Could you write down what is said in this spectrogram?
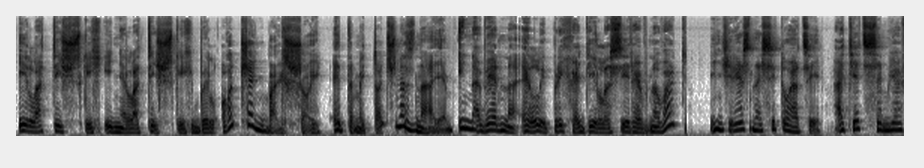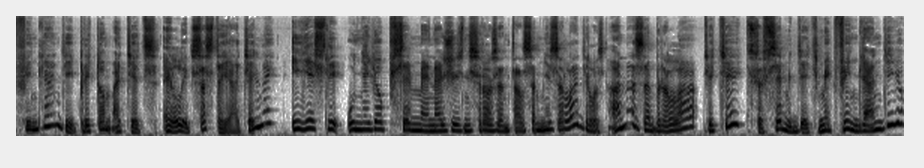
и латышских, и не латышских был очень большой. Это мы точно знаем. И, наверное, Элли приходилось и ревновать интересная ситуация. Отец с семьей в Финляндии, притом отец Элли состоятельный, и если у нее семейная жизнь с Розенталсом не заладилась, она забрала детей со всеми детьми в Финляндию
